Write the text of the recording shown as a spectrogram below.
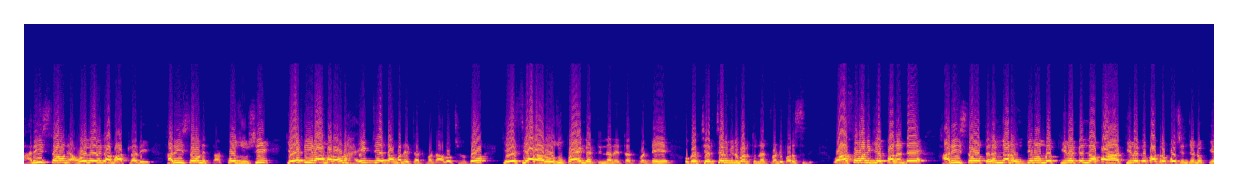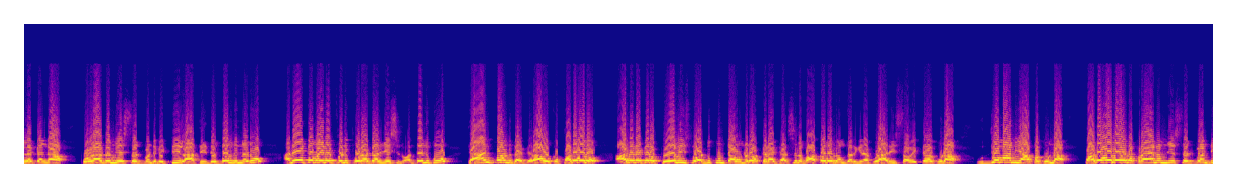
హరీష్ రావుని అవలేనగా మాట్లాడి హరీష్ రావుని తక్కువ చూసి కేటీ రామారావుని హైప్ చేద్దాం అనేటటువంటి ఆలోచనతో కేసీఆర్ ఆ రోజు ఉపాయం కట్టింది అనేటటువంటి ఒక చర్చలు వినబడుతున్నటువంటి పరిస్థితి. వాస్తవానికి చెప్పాలంటే హరీష్ రావు తెలంగాణ ఉద్యమంలో కీలకంగా కీలక పాత్ర పోషించడు కీలకంగా పోరాటం చేసినటువంటి వ్యక్తి లాఠీ దెబ్బలు తిన్నాడు అనేకమైనటువంటి పోరాటాలు చేసిండు. అంతేందుకు ట్యాంక్ బండ్ దగ్గర ఒక పడవలో ఆల్రెడీ అక్కడ పోలీసులు అడ్డుకుంటా ఉన్నారు. అక్కడ ఘర్షణ వాతావరణం జరిగినా కూడా హరీష్ రావు ఎక్కడ కూడా ఉద్యమాన్ని ఆపకుండా పడవలో ప్రయాణం చేసినటువంటి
